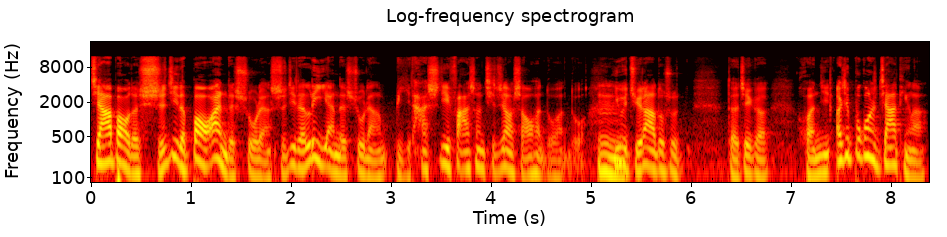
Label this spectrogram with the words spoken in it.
家暴的实际的报案的数量、实际的立案的数量，比它实际发生其实要少很多很多。嗯因为绝大多数的这个环境，而且不光是家庭了，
